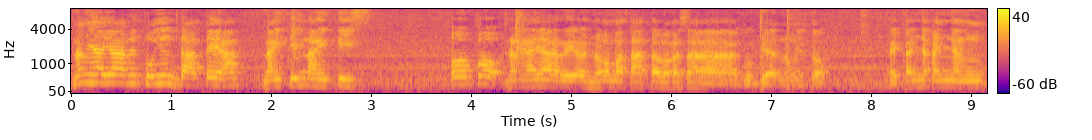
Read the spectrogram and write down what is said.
nangyayari po yun dati ha, 1990s. Opo, nangyayari yun. Ako matatawa ka sa gobyernong ito. Eh, kanya-kanyang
